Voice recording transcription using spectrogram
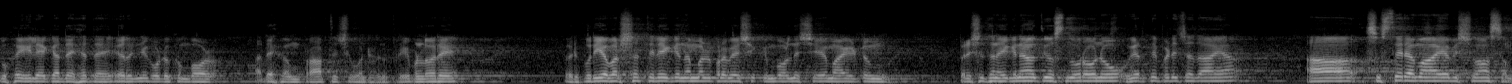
ഗുഹയിലേക്ക് അദ്ദേഹത്തെ എറിഞ്ഞു കൊടുക്കുമ്പോൾ അദ്ദേഹം പ്രാർത്ഥിച്ചുകൊണ്ടിരുന്നു പ്രിയമുള്ളവരെ ഒരു പുതിയ വർഷത്തിലേക്ക് നമ്മൾ പ്രവേശിക്കുമ്പോൾ നിശ്ചയമായിട്ടും പരിശുദ്ധന ഏകനാത്യോസ് നൂറോനോ ഉയർത്തിപ്പിടിച്ചതായ ആ സുസ്ഥിരമായ വിശ്വാസം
